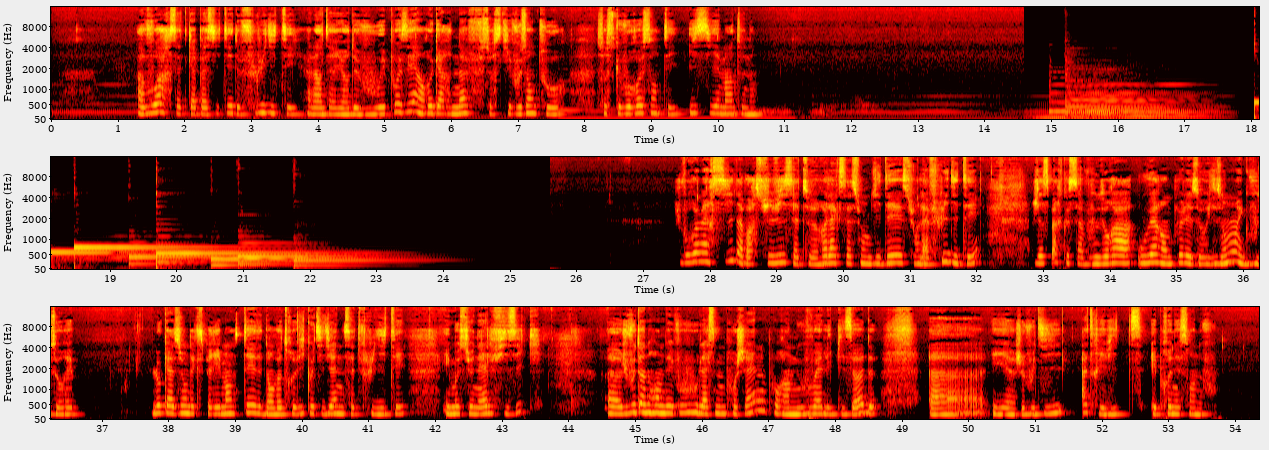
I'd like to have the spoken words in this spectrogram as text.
avoir cette capacité de fluidité à l'intérieur de vous et poser un regard neuf sur ce qui vous entoure, sur ce que vous ressentez ici et maintenant. D'avoir suivi cette relaxation guidée sur la fluidité. J'espère que ça vous aura ouvert un peu les horizons et que vous aurez l'occasion d'expérimenter dans votre vie quotidienne cette fluidité émotionnelle, physique. Euh, je vous donne rendez-vous la semaine prochaine pour un nouvel épisode euh, et je vous dis à très vite et prenez soin de vous.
